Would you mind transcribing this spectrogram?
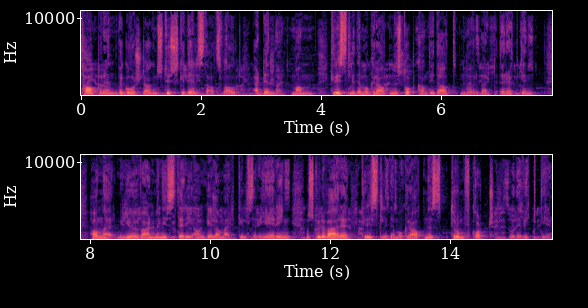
taperen ved gårsdagens tyske delstatsvalg er denne mannen, kristeligdemokratenes toppkandidat Norbert Røttgen. Han er miljøvernminister i Angela Merkels regjering og skulle være kristeligdemokratenes trumfkort ved det viktige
